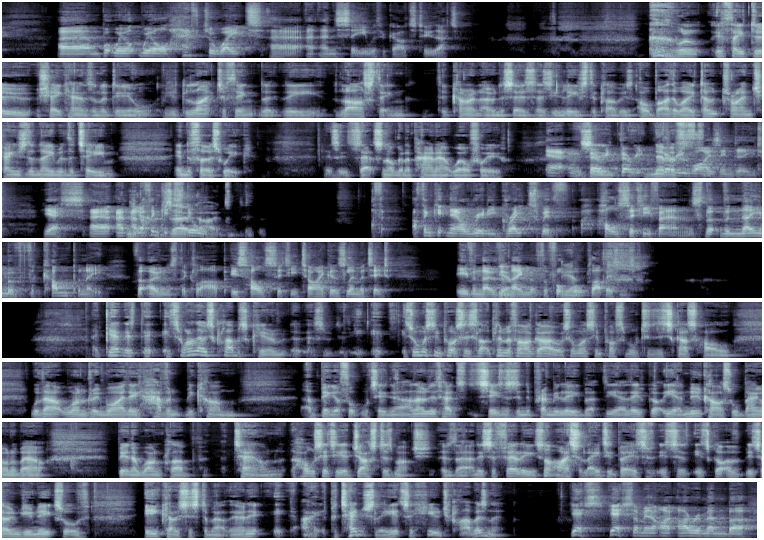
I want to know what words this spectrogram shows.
Um, but we'll we'll have to wait uh, and see with regards to that. well, if they do shake hands on a deal, you'd like to think that the last thing the current owner says as he leaves the club is, "Oh, by the way, don't try and change the name of the team in the first week. It's, it's, that's not going to pan out well for you." Yeah, very, very, very wise indeed. Yes, uh, and, and yeah, I think it's so, still. Uh, I think it now really grates with Hull City fans that the name of the company that owns the club is Hull City Tigers Limited, even though the yeah. name of the football yeah. club isn't. Again, it's one of those clubs, Kieran. It's almost impossible. It's like Plymouth Argyle. It's almost impossible to discuss Hull without wondering why they haven't become a bigger football team. Now, I know they've had seasons in the Premier League, but yeah, they've got yeah Newcastle bang on about being a one club town, the whole city are just as much as that, and it's a fairly it's not isolated, but it's it's a, it's got a, its own unique sort of ecosystem out there, and it, it, potentially it's a huge club, isn't it? Yes, yes. I mean, I, I remember.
